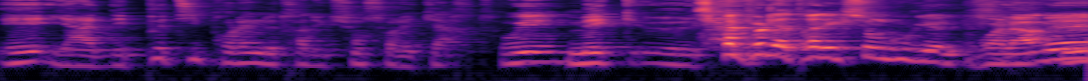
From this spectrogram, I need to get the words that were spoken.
Et il y a des petits problèmes de traduction sur les cartes. Oui. Mais euh, c'est un peu de la traduction Google. Voilà. Mais,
